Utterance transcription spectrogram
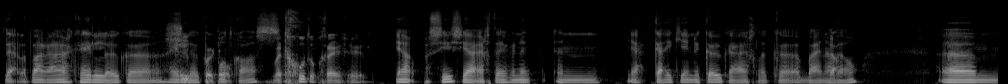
ja, dat waren eigenlijk hele leuke, hele leuke podcasts. er werd goed op gereageerd. Ja, precies. Ja, echt even een, een ja, kijkje in de keuken eigenlijk eh, bijna Ja. wel. Ehm,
